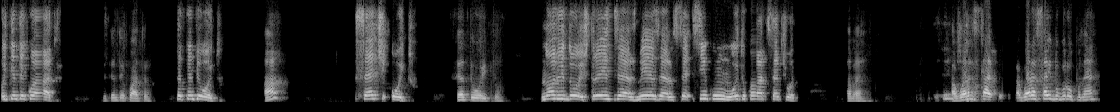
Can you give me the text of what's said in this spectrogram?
84, 84. 78, Hã? 78, 78. 92, 30, 60, 51, 84, 78. Tá bem. Agora sai, agora sai do grupo, né?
